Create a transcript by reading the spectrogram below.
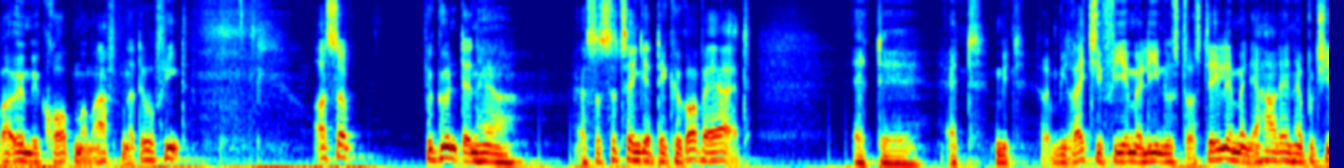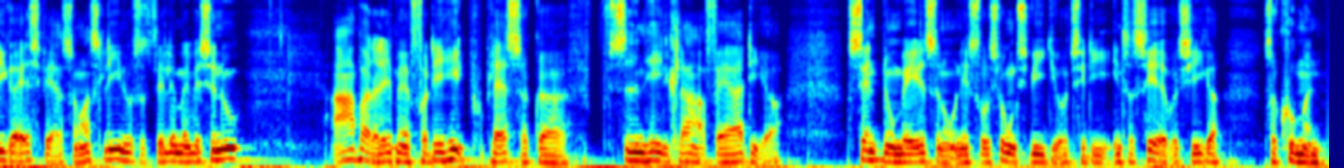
var øm i kroppen om aftenen, og det var fint. Og så begyndte den her, altså så tænkte jeg, at det kan godt være, at at, øh, at mit, mit rigtige firma lige nu står stille, men jeg har den her butik og Esbjerg, som også lige nu står stille, men hvis jeg nu arbejder lidt med at få det helt på plads og gøre siden helt klar og færdig og sende nogle mails og nogle instruktionsvideoer til de interesserede butikker, så kunne man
